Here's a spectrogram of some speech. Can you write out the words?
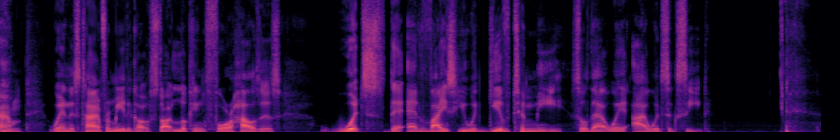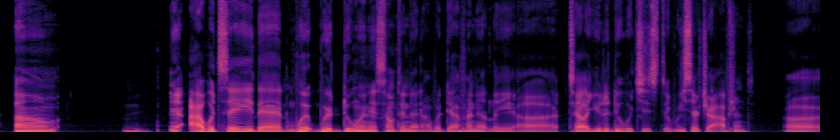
when it's time for me to go start looking for houses? What's the advice you would give to me so that way I would succeed? Um, yeah, I would say that what we're doing is something that I would definitely uh, tell you to do, which is to research your options. Uh,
